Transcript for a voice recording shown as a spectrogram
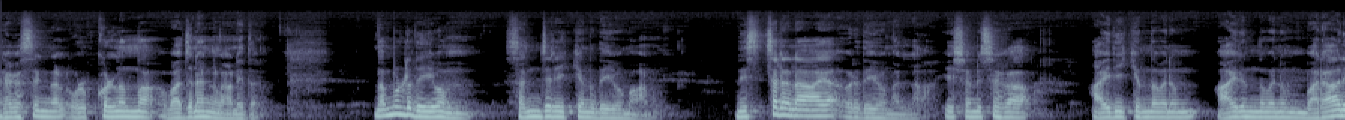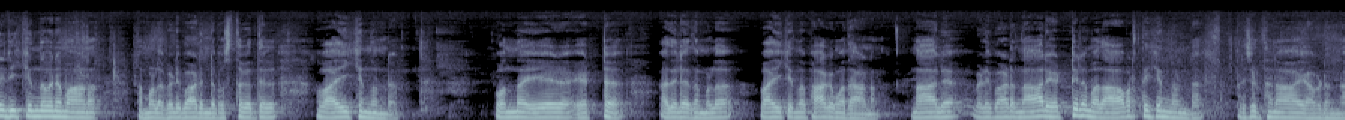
രഹസ്യങ്ങൾ ഉൾക്കൊള്ളുന്ന വചനങ്ങളാണിത്. നമ്മളുടെ ദൈവം സഞ്ചരിക്കുന്ന ദൈവമാണ്. നിശ്ചലനായ ഒരു ദൈവമല്ല. ഈ ഈശമിശക ആയിരിക്കുന്നവനും ആയിരുന്നവനും വരാനിരിക്കുന്നവനുമാണ് നമ്മൾ വെളിപാടിന്റെ പുസ്തകത്തിൽ വായിക്കുന്നുണ്ട്. ഒന്ന് ഏഴ് എട്ട് അതിൽ നമ്മൾ വായിക്കുന്ന ഭാഗം അതാണ്. നാല് വെളിപാട് നാല് എട്ടിലും അത് ആവർത്തിക്കുന്നുണ്ട് പരിശുദ്ധനായ അവിടുന്ന്.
